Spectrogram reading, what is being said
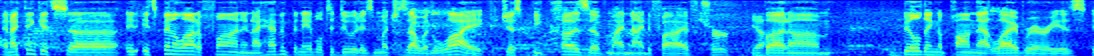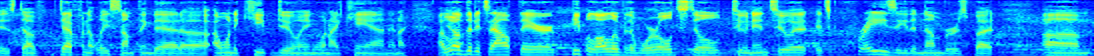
And I think it's uh, it, it's been a lot of fun, and I haven't been able to do it as much as I would like, just because of my nine to five. Sure. Yeah. But um, building upon that library is is def- definitely something that uh, I want to keep doing when I can, and I, I Yeah. love that it's out there. People all over the world still tune into it. It's crazy the numbers, but um,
